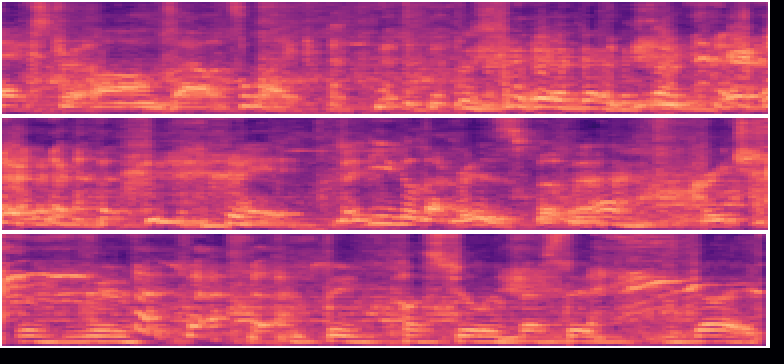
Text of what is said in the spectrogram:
extra arms out to like. hey, maybe you got that riz, but with Yeah. creature. with, with big pustule infested guys.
